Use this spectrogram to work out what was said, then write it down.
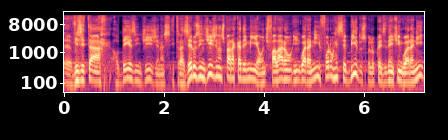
eh, visitar aldeias indígenas e trazer os indígenas para a academia, onde falaram em Guarani, foram recebidos pelo presidente em Guarani,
